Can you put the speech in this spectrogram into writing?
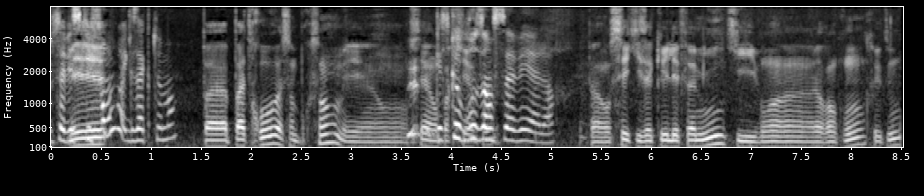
Vous savez ce Et- qu'ils font exactement? Pas, pas trop à 100%, mais on sait en Qu'est-ce que vous en savez alors? Bah, On sait qu'ils accueillent les familles, qu'ils vont à la rencontre et tout.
